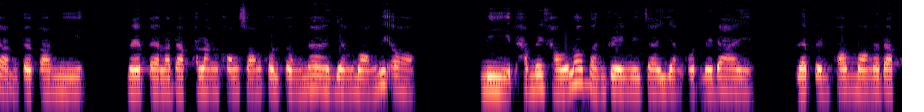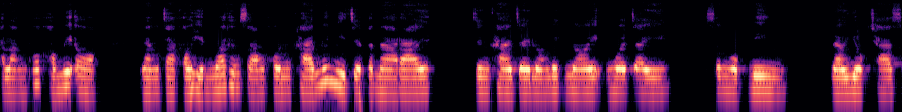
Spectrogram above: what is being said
กัน แต่ตอนนี้ แม้แต่ระดับพลังของสองคนตรงหน้ายังมองไม่ออก นี่ทำให้เขารอบวันเกรงในใจอย่างอดไม่ได้ และเป็นเพอมองระดับพลังพวกเขาไม่ออก หลังจากเขาเห็นว่าทั้งสองคนคล้ายไม่มีเจตนาร้าย จึงคลายใจลงเล็กน้อย หัวใจสงบนิ่ง แล้วยกชาโส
